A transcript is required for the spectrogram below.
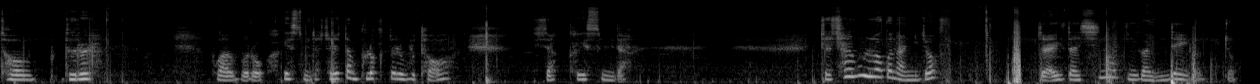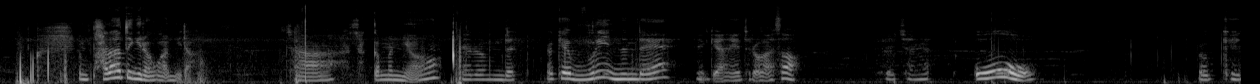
몬스터들을 보아보도록 하겠습니다. 자, 일단 블록들부터 시작하겠습니다. 자, 철블럭은 아니죠? 자, 일단 신호기가 있는데 이건 좀 바다등이라고 합니다. 자, 잠깐만요. 네, 여러분들 이렇게 물이 있는데 여기 안에 들어가서 설치하면 오 이렇게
